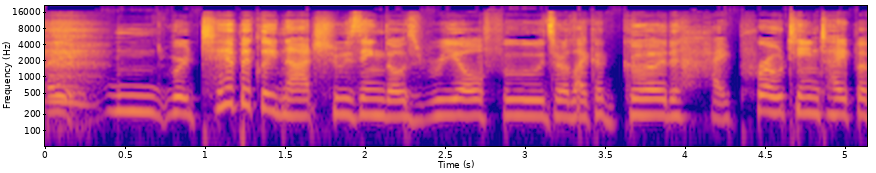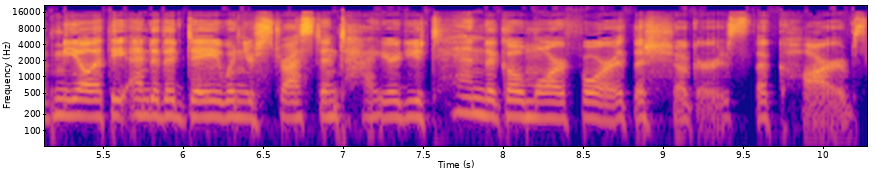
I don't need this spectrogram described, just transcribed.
Like, We're typically not choosing those real foods or like a good high protein type of meal at the end of the day when you're stressed and tired. You tend to go more for the sugars, the carbs,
